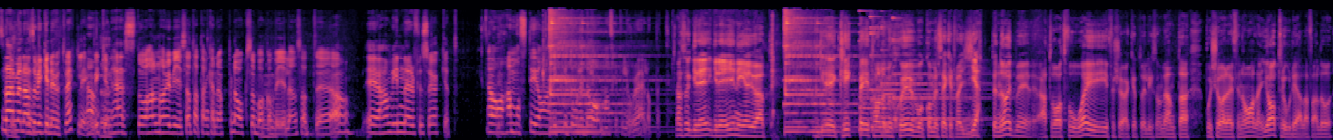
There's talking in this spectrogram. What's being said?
Nej, men alltså vilken utveckling, ja. vilken häst. Och han har ju visat att han kan öppna också bakom mm. bilen. Så att, eh, ja, eh, han vinner försöket. Ja, han måste ju ha en riktigt dålig dag om han ska förlora det här loppet. Alltså, grej, grejen är ju att Clickbait har nummer sju och kommer säkert vara jättenöjd med att vara tvåa i, i försöket och liksom vänta på att köra i finalen. Jag tror det i alla fall. Och,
